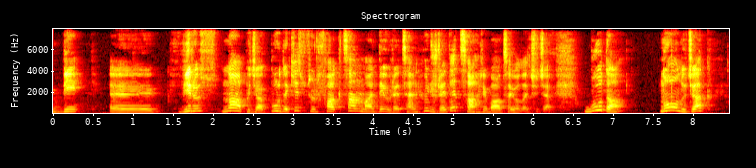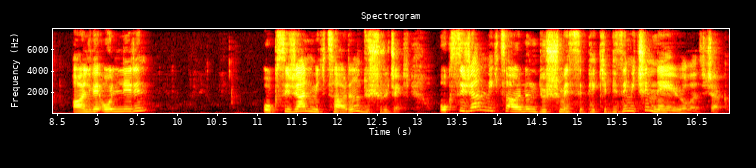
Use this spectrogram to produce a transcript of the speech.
bir e, virüs ne yapacak? Buradaki sürfaktan madde üreten hücrede tahribata yol açacak. Bu da ne olacak? Alveollerin oksijen miktarını düşürecek. Oksijen miktarının düşmesi peki bizim için neye yol açacak?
